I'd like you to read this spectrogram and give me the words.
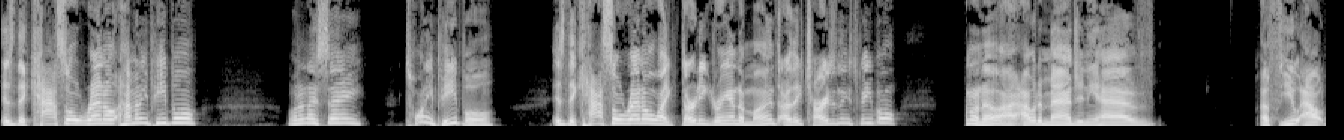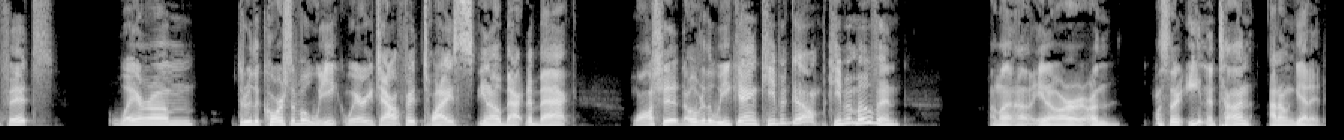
Is the castle rental? How many people? What did I say? 20 people. Is the castle rental like 30 grand a month? Are they charging these people? I don't know. I, I would imagine you have a few outfits, wear them through the course of a week, wear each outfit twice, you know, back to back, wash it over the weekend, keep it going, keep it moving. Unless, uh, you know, or, or unless they're eating a ton, I don't get it.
